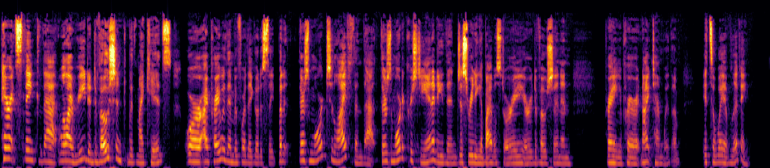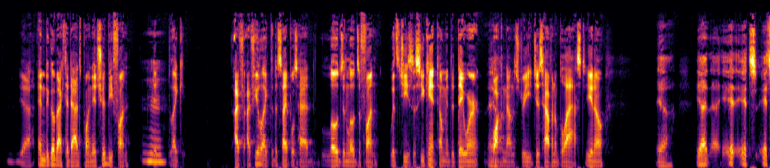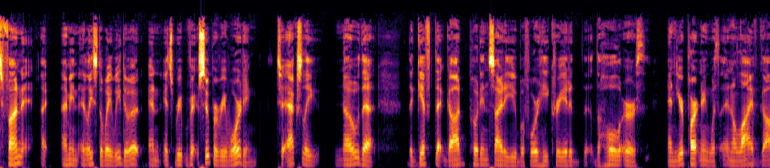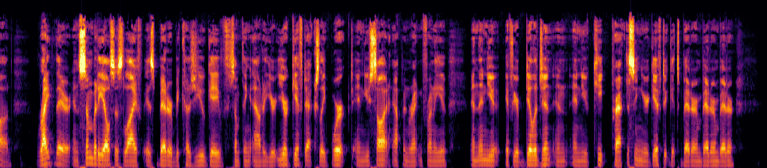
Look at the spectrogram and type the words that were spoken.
parents think that well, I read a devotion with my kids or I pray with them before they go to sleep, but it, there's more to life than that. There's more to Christianity than just reading a Bible story or a devotion and praying a prayer at nighttime with them. It's a way of living. Mm-hmm. Yeah, and to go back to Dad's point, it should be fun. Mm-hmm. It, like, I, f- I feel like the disciples had loads and loads of fun with Jesus. You can't tell me that they weren't walking down the street just having a blast. You know, Yeah, yeah. It, it's it's fun. I, I mean, at least the way we do it, and it's re, ve- super rewarding to actually know that the gift that God put inside of you before He created the, the whole earth, and you're partnering with an alive God right there, and somebody else's life is better because you gave something out of your your gift actually worked, and you saw it happen right in front of you and then you if you're diligent and and you keep practicing your gift it gets better and better and better.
